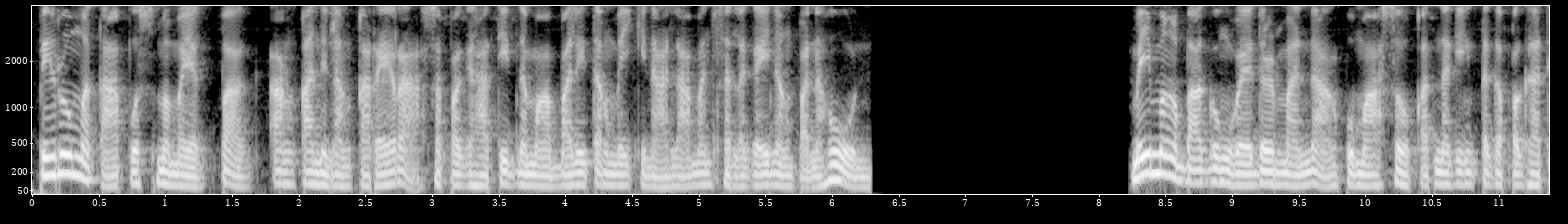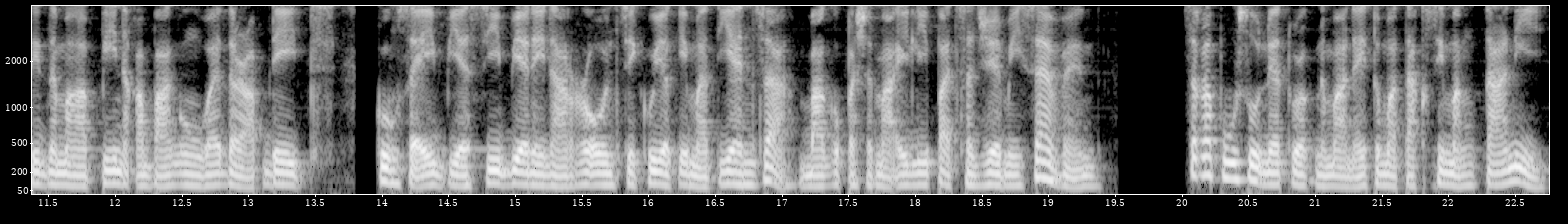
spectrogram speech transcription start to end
Pero matapos mamayagpag ang kanilang karera sa paghahatid ng mga balitang may kinalaman sa lagay ng panahon, may mga bagong weatherman na ang pumasok at naging tagapaghatid ng mga pinakabagong weather updates. Kung sa ABS-CBN ay naroon si Kuya Kim bago pa siya mailipat sa GMA7, sa Kapuso Network naman ay tumatak si Mang Tani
